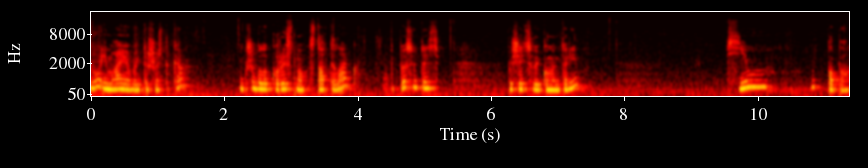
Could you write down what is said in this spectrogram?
Ну і має вийти щось таке. Якщо було корисно, ставте лайк, підписуйтесь, пишіть свої коментарі. Всім па-па!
